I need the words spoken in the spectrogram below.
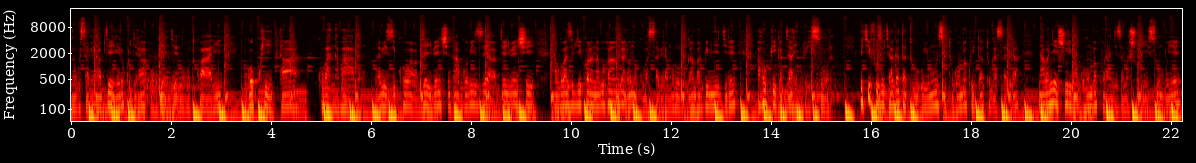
Ni ugusabira ababyeyi rero kugira ubwenge n'ubutwari bwo kwita ku bana babo. Murabizi ko ababyeyi benshi ntabwo bize ababyeyi benshi ntabwo bazi iby'ikoranabuhanga rero ni ukubasabira muri uru rugamba rw'imyigire aho kwiga byahinduye isura. Icyifuzo cya gatatu uyu munsi tugomba kwita tugasabira ni abanyeshuri bagomba kurangiza amashuri yisumbuye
